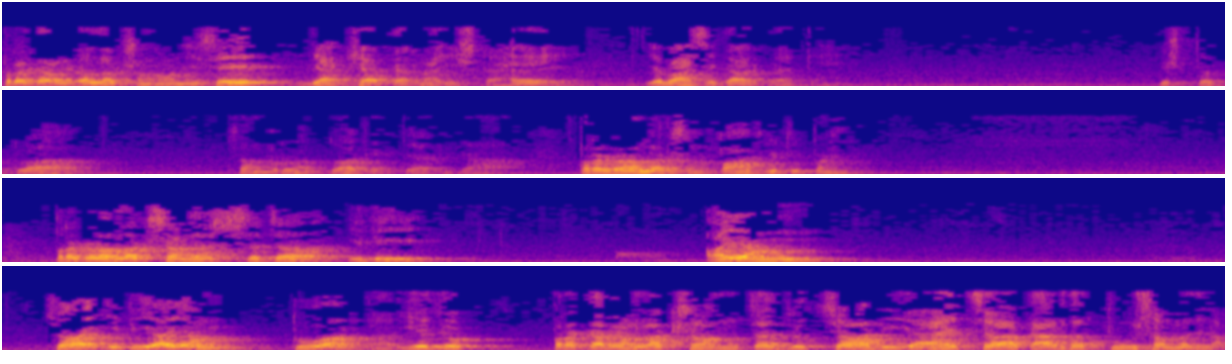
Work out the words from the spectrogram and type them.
प्रकरण का लक्षण होने से व्याख्या करना इष्ट है। ये भाष्यकार कहते हैं। इष्टत्वाद संपूर्णत्वाद इत्यादि कहा। प्रकरण लक्षण, पाँच की टिप्पणी। प्रकरण लक्षण इति अयम च इति अयम तू अर्थ। ये जो प्रकरण लक्षण जो च दिया है, च का अर्थ तू समझना।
